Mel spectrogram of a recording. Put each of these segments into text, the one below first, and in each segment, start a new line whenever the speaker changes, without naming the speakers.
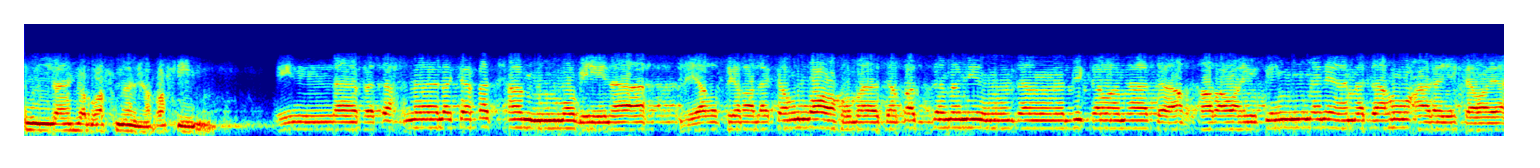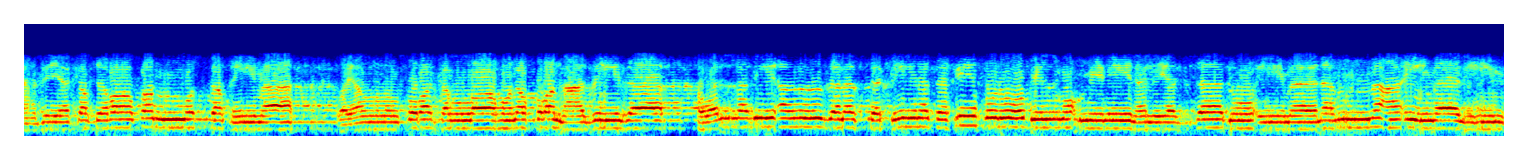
بسم الله الرحمن الرحيم إنا فتحنا لك فتحا مبينا ليغفر لك الله ما تقدم من ذنبك وما تأخر ويتم نعمته عليك ويهديك صراطا مستقيما وينصرك الله نصرا عزيزا هو الذي أنزل السكينة في قلوب المؤمنين ليزدادوا إيمانا مع إيمانهم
